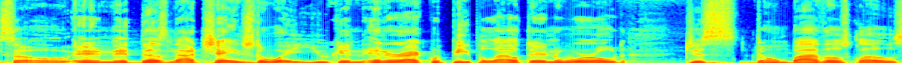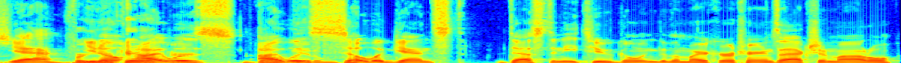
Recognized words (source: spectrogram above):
So, and it does not change the way you can interact with people out there in the world. Just don't buy those clothes. Yeah, for you know. I was Don't I was so against Destiny 2 going to the microtransaction model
